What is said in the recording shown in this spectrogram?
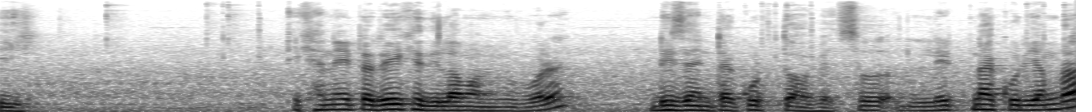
এই। এখানে এটা রেখে দিলাম আমি উপরে, ডিজাইনটা করতে হবে। সো লেট না করি আমরা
